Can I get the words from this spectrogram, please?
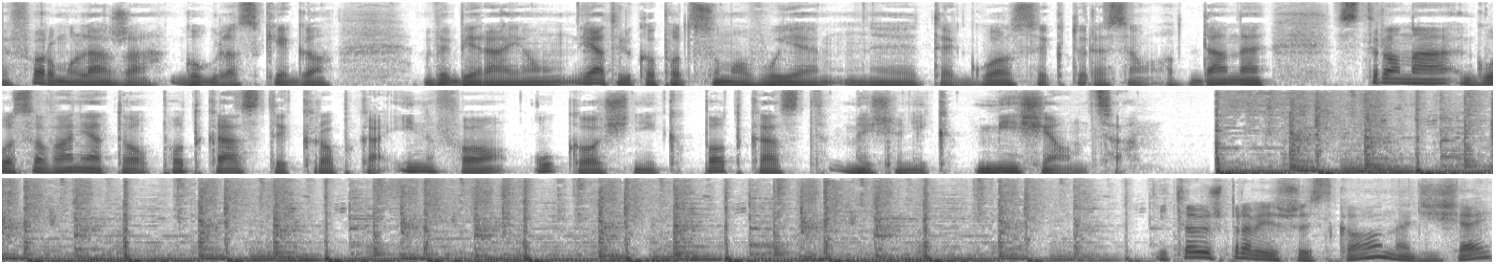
e, formularza googlowskiego, wybierają. Ja tylko podsumowuję e, te głosy, które są oddane. Strona głosowania to podcasty.info ukośnik podcast myślnik miesiąca. I to już prawie wszystko na dzisiaj.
